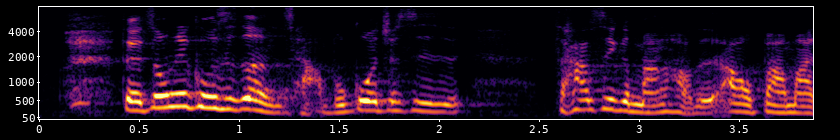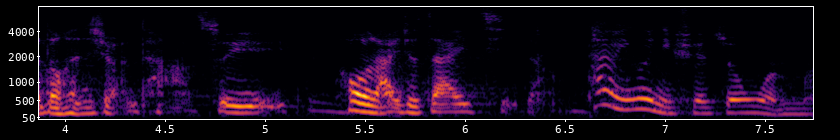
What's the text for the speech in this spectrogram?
对，中间故事真的很长，不过就是他是一个蛮好的，然后我爸妈都很喜欢他，所以后来就在一起这样。他有因为你学中文吗？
